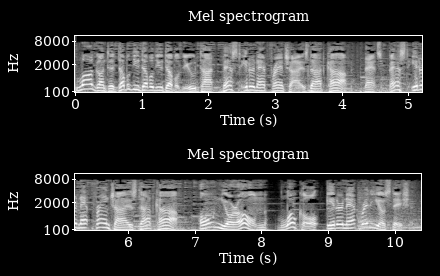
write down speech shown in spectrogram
Log on to www.bestinternetfranchise.com. That's bestinternetfranchise.com. Own your own local internet radio station.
